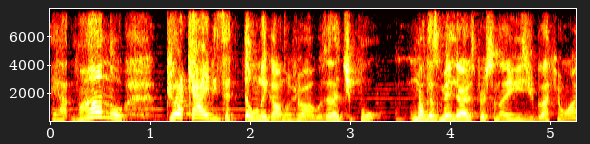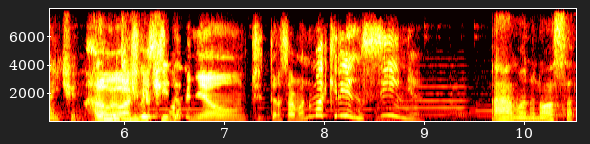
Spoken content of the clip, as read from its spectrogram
É a- Mano, pior que a Iris é tão legal nos jogos. Ela é tipo uma das melhores personagens de Black and White. Ela é Raul, eu muito acho que divertida. sua opinião te transforma numa criancinha. Ah, mano, nossa.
